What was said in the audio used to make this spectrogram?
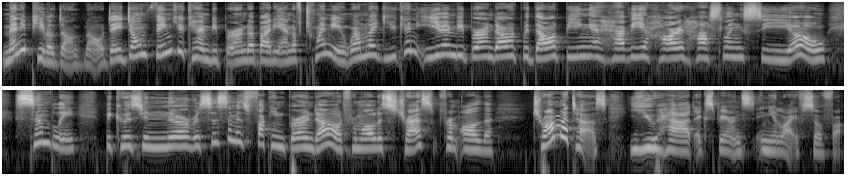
many people don't know. They don't think you can be burned out by the end of 20. Where I'm like, you can even be burned out without being a heavy, hard hustling CEO simply because your nervous system is fucking burned out from all the stress, from all the traumas you had experienced in your life so far.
